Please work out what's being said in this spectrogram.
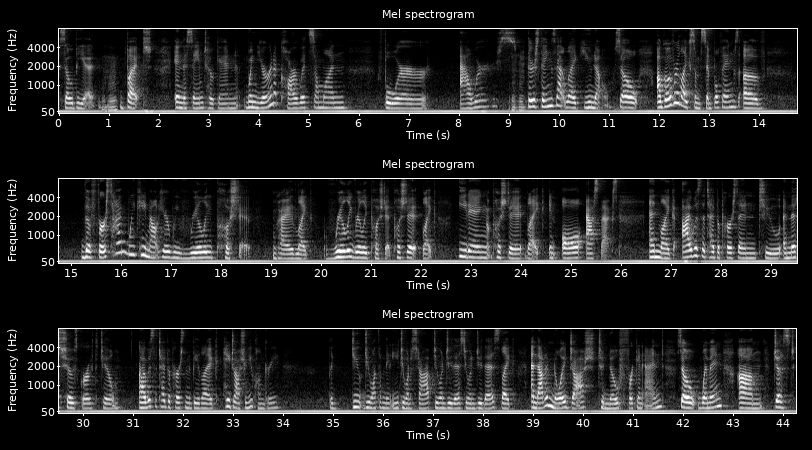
so be it. Mm-hmm. But in the same token, when you're in a car with someone for hours, mm-hmm. there's things that like you know. So I'll go over like some simple things of the first time we came out here, we really pushed it. Okay. Like, really, really pushed it. Pushed it like eating, pushed it like in all aspects. And like, I was the type of person to, and this shows growth too. I was the type of person to be like, hey, Josh, are you hungry? Like, do you, do you want something to eat? Do you want to stop? Do you want to do this? Do you want to do this? Like, and that annoyed Josh to no freaking end. So, women, um, just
